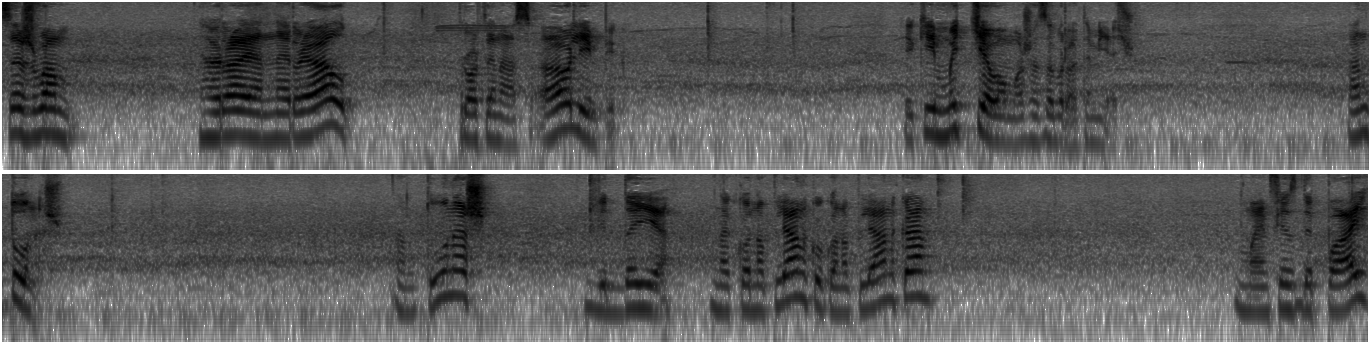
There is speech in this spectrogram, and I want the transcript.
Це ж вам грає не Реал проти нас, а Олімпік. Який миттєво може забрати м'яч. Антунеш. Антунеш віддає на коноплянку. Коноплянка. Мемфіс Депай.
